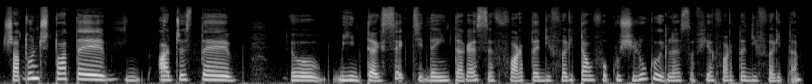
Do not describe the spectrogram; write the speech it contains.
Și atunci toate aceste uh, intersecții de interese foarte diferite au făcut și lucrurile să fie foarte diferite.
